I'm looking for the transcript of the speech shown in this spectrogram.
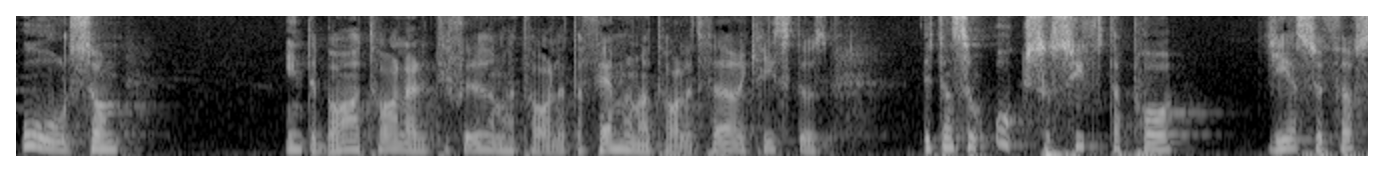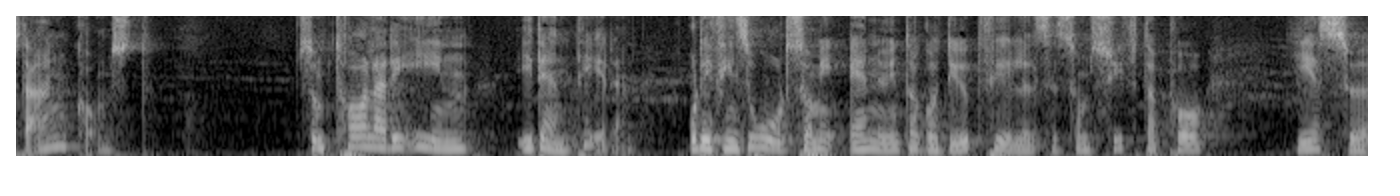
ord som inte bara talade till 700-talet och 500-talet före Kristus utan som också syftar på Jesu första ankomst. Som talade in i den tiden. Och det finns ord som ännu inte har gått i uppfyllelse som syftar på Jesu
